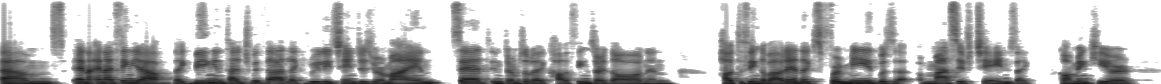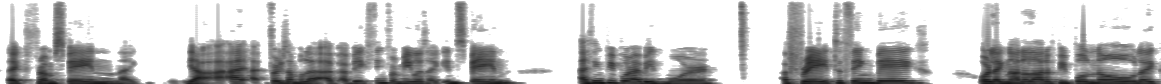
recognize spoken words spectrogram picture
Um, and and i think yeah like being in touch with that like really changes your mindset in terms of like how things are done and how to think about it. Like for me it was a massive change. Like coming here like from spain like yeah i, I for example a, a big thing for me was like in spain i think people are a bit more afraid to think big or like not a lot of people know like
